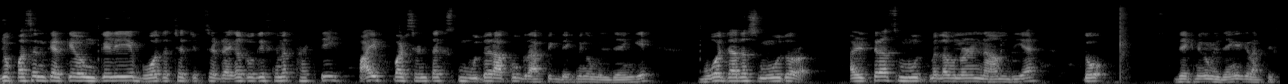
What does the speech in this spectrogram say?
जो पसंद करके उनके लिए ये बहुत अच्छा चिप सेट रहेगा, क्योंकि इसके अंदर थर्टी फाइव परसेंट तक स्मूदर आपको ग्राफिक देखने को मिल जाएँगे। बहुत ज़्यादा स्मूथ और अल्ट्रा स्मूथ मतलब उन्होंने नाम दिया है तो देखने को मिल जाएँगे ग्राफिक्स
